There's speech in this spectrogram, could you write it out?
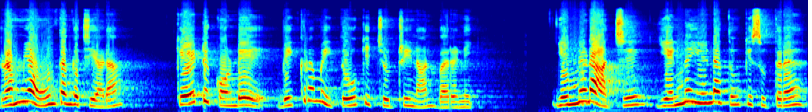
ரம்யா உன் தங்கச்சியாடா? கேட்டுக்கொண்டே விக்ரமை தூக்கிச் சுற்றினான் பரணி. என்னடா ஆச்சு? என்ன ஏண்டா தூக்கி சுத்துற?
